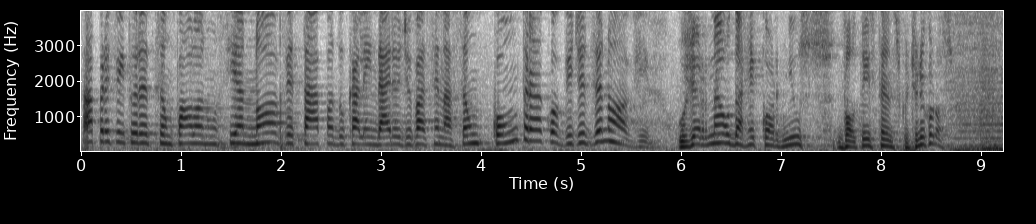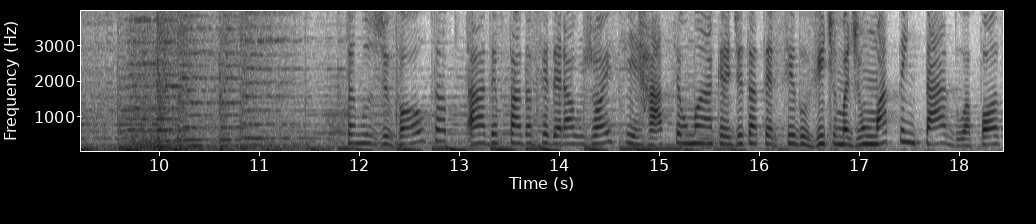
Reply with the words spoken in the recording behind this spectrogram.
A Prefeitura de São Paulo anuncia nova etapa do calendário de vacinação contra a Covid-19. O Jornal da Record News volta em instantes. Continue conosco. Estamos de volta. A deputada federal Joyce Hasselman acredita ter sido vítima de um atentado após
